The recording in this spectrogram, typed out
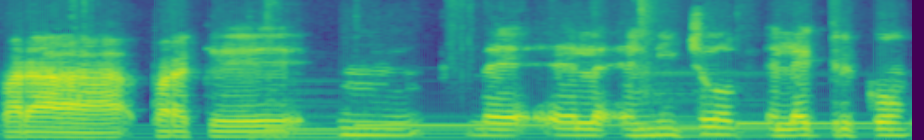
para, para que mm, el, nicho eléctrico,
